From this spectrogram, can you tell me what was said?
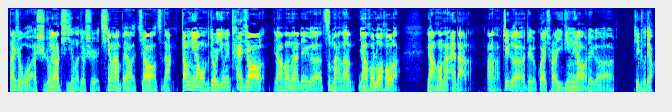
但是我始终要提醒的就是，千万不要骄傲自大。当年我们就是因为太骄傲了，然后呢，这个自满了，然后落后了，然后呢，挨打了啊！这个这个怪圈一定要这个剔除掉，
